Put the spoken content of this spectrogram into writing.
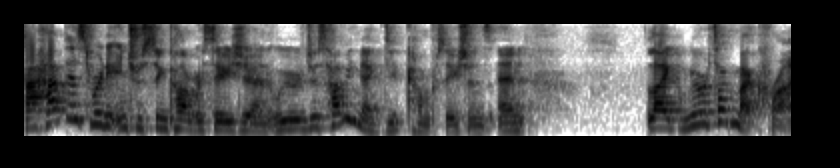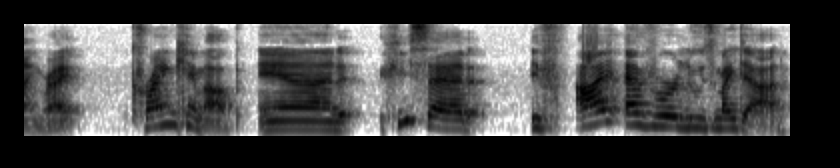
I had this really interesting conversation. We were just having like deep conversations, and like we were talking about crying, right? Crying came up, and he said, If I ever lose my dad,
